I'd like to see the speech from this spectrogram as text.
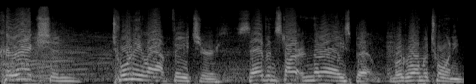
Correction, 20 lap feature. Seven starting the race, but we're going with 20.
